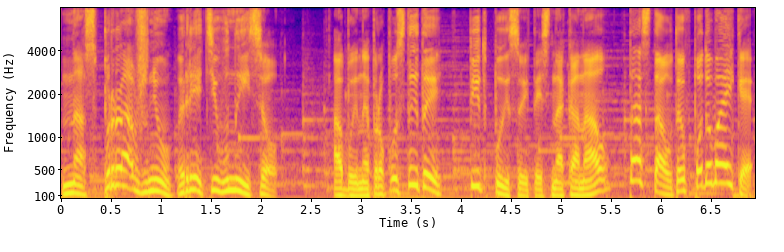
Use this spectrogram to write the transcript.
на справжню рятівницю. Аби не пропустити, підписуйтесь на канал та ставте вподобайки.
